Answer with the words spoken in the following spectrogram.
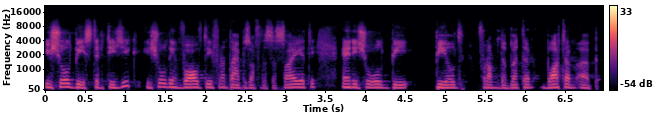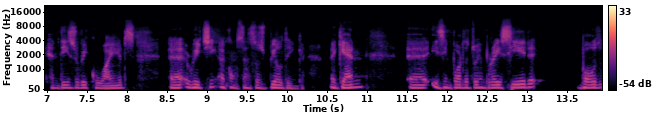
It should be strategic. It should involve different types of the society and it should be built from the bottom bottom up and this requires uh, reaching a consensus building. Again uh, it's important to embrace here both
